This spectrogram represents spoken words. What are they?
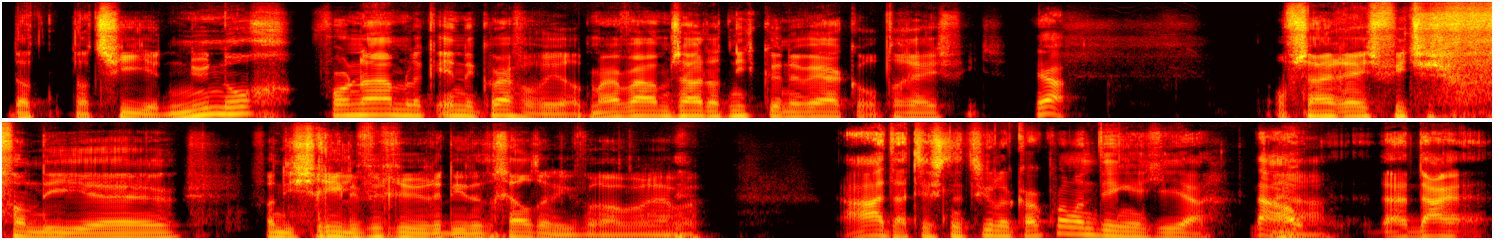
Dat, dat zie je nu nog voornamelijk in de gravelwereld. Maar waarom zou dat niet kunnen werken op de racefiets? Ja. Of zijn racefietsers van die, eh, van die schriele figuren die dat geld er niet voor over hebben? Ja, dat is natuurlijk ook wel een dingetje, ja. Nou, Ja. Daar, daar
